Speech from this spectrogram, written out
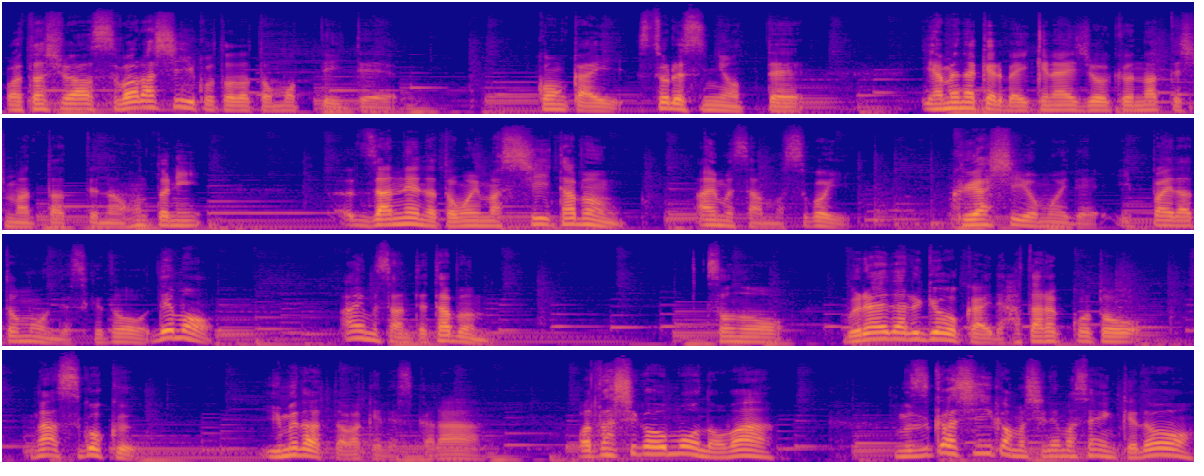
私は素晴らしいことだと思っていて今回ストレスによって辞めなければいけない状況になってしまったっていうのは本当に残念だと思いますし多分アイムさんもすごい悔しい思いでいっぱいだと思うんですけどでもアイムさんって多分そのブライダル業界で働くことがすごく夢だったわけですから私が思うのは難しいかもしれませんけど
